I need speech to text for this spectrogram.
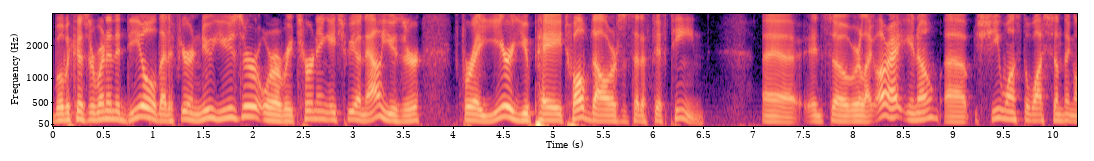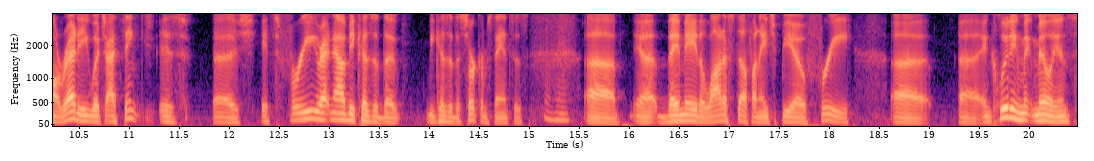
well, because they're running a deal that if you're a new user or a returning HBO Now user, for a year you pay twelve dollars instead of fifteen. Uh, and so we're like, all right, you know, uh, she wants to watch something already, which I think is uh, it's free right now because of the because of the circumstances. Mhm. Uh, yeah, they made a lot of stuff on HBO free, uh, uh, including McMillions,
